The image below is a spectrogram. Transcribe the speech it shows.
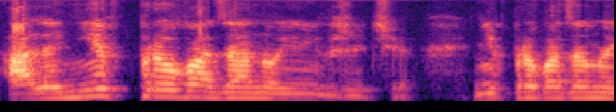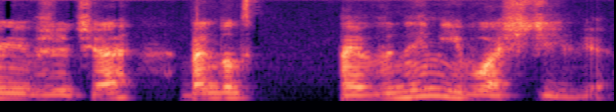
ale nie wprowadzano jej w życie. Nie wprowadzano jej w życie, będąc pewnymi właściwie.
